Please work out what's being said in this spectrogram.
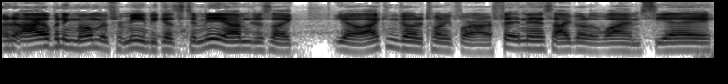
an eye-opening moment for me because to me I'm just like, yo, I can go to 24-hour fitness. I go to the YMCA.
